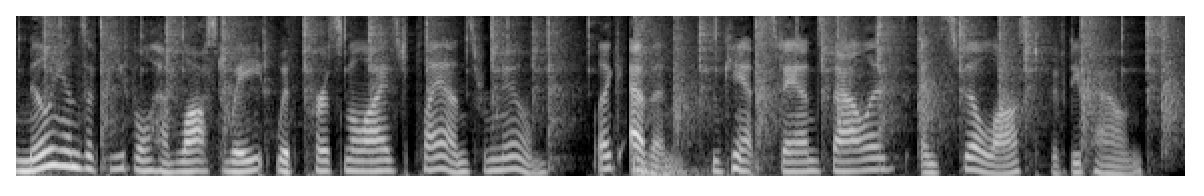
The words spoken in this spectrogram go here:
Millions of people have lost weight with personalized plans from Noom, like Evan, who can't stand salads and still lost 50 pounds.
